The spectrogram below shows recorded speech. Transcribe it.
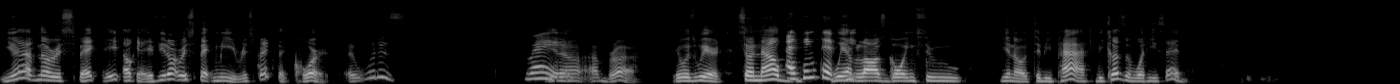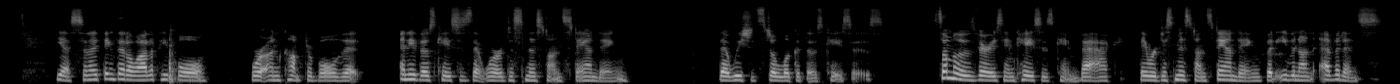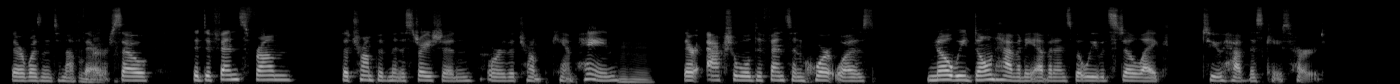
you have no respect. Eh, Okay, if you don't respect me, respect the court. Uh, What is Right. you know, uh, bruh? It was weird. So now I think that we have laws going through, you know, to be passed because of what he said. Yes, and I think that a lot of people were uncomfortable that any of those cases that were dismissed on standing, that we should still look at those cases. Some of those very same cases came back. They were dismissed on standing, but even on evidence, there wasn't enough there. Right. So the defense from the Trump administration or the Trump campaign, hmm their actual defense in court was no, we don't have any evidence, but we would still like to have this case heard.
